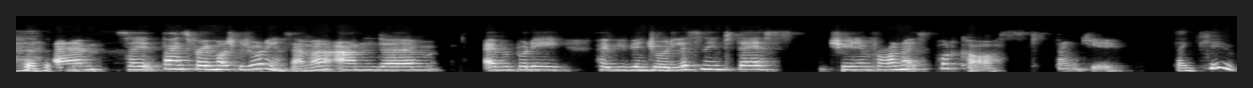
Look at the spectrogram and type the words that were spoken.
um, so thanks very much for joining us, Emma. And um, everybody, hope you've enjoyed listening to this tune in for our next podcast. Thank you. Thank you.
